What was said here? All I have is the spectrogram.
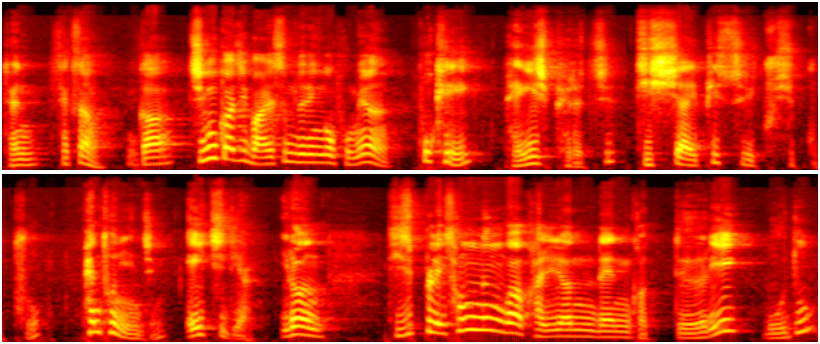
된 색상 그러니까 지금까지 말씀드린 거 보면 4K 120Hz DCI P3 99% 팬톤 인증 HDR 이런 디스플레이 성능과 관련된 것들이 모두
